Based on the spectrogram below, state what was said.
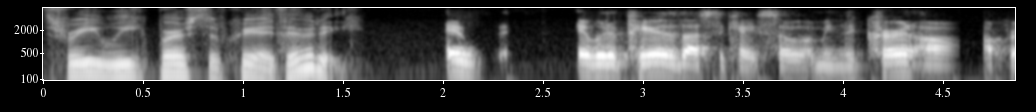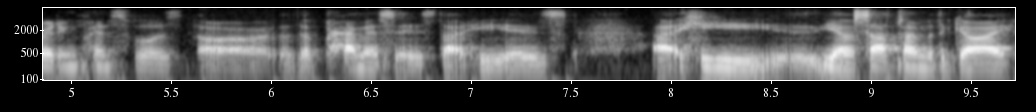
three week burst of creativity. It, it would appear that that's the case. So, I mean, the current operating principle is, or the premise is that he is, uh, he, you know, sat down with a guy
